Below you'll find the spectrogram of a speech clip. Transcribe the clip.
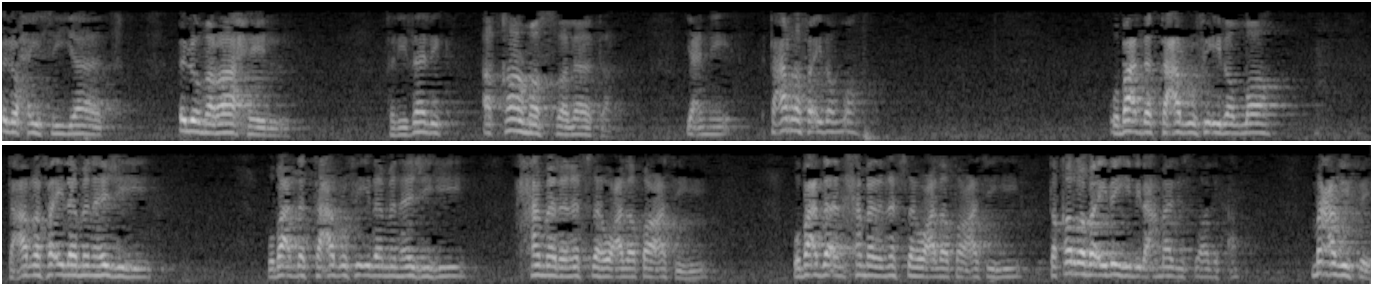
له حيثيات له مراحل. فلذلك أقام الصلاة يعني تعرف إلى الله. وبعد التعرف إلى الله تعرف إلى منهجه. وبعد التعرف إلى منهجه حمل نفسه على طاعته. وبعد أن حمل نفسه على طاعته تقرب إليه بالأعمال الصالحة معرفة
